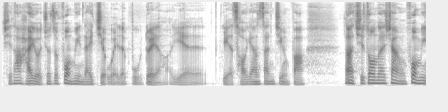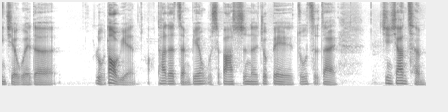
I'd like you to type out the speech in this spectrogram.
其他还有就是奉命来解围的部队啊，也也朝阳山进发。那其中呢，像奉命解围的鲁道元，他的整编五十八师呢就被阻止在金乡城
